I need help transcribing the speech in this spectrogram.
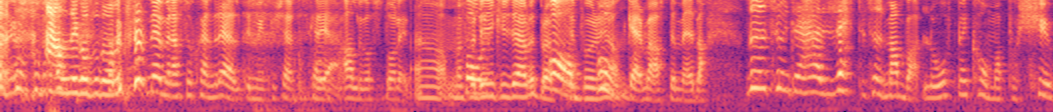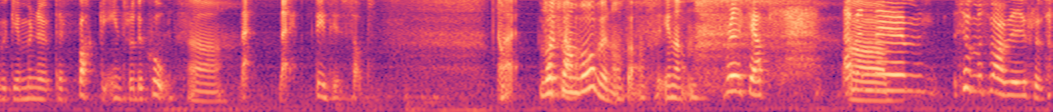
aldrig gått så dåligt. Aldrig gått så dåligt. Nej men alltså generellt i min försäljningskarriär, aldrig gått så dåligt. Ja, men för Folk det gick ju jävligt bra i början. Avbokar möten mig bara. Vi tror inte det här är rätt i tid. Man bara låt mig komma på 20 minuter fucking introduktion. Ja. Nej, nej, det är inte intressant. Nej. Vart fan var vi någonstans innan? Breakups. Nej men Ja. eh, summa summarum vi är ju slut.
